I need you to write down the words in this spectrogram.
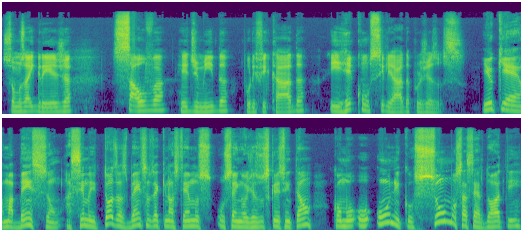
somos a igreja salva, redimida, purificada e reconciliada por Jesus. E o que é uma bênção acima de todas as bênçãos é que nós temos o Senhor Jesus Cristo, então, como o único sumo sacerdote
